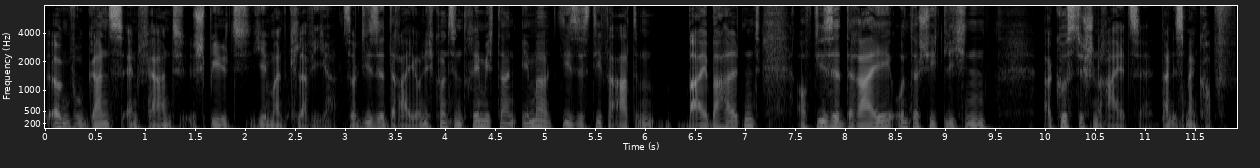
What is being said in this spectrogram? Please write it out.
Irgendwo ganz entfernt spielt jemand Klavier. So diese drei. Und ich konzentriere mich dann immer, dieses tiefe Atem beibehaltend, auf diese drei unterschiedlichen akustischen Reize. Dann ist mein Kopf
